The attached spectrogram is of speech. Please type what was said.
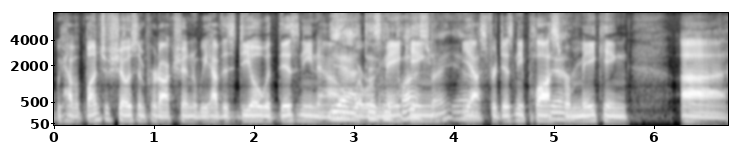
we have a bunch of shows in production. We have this deal with Disney now Yeah, where Disney we're Plus, making right? Yeah. yes for Disney Plus. Yeah. We're making uh,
